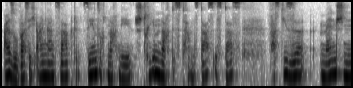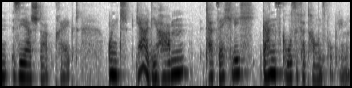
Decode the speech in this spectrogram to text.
Also, was ich eingangs sagte, Sehnsucht nach Nähe, Streben nach Distanz, das ist das, was diese Menschen sehr stark prägt. Und ja, die haben tatsächlich ganz große Vertrauensprobleme.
